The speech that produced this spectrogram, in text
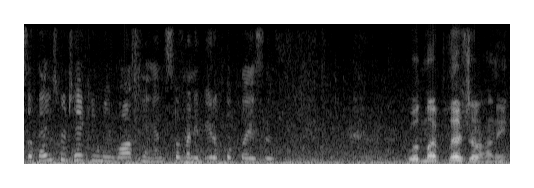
So thanks for taking me walking in so many beautiful places. With my pleasure, honey.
